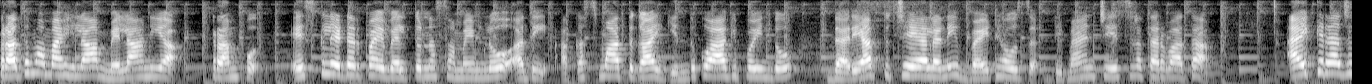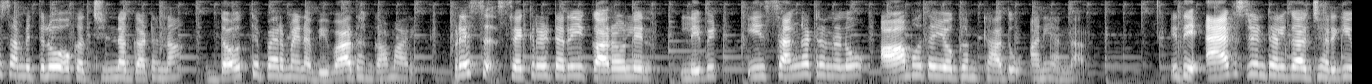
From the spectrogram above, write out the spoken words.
ప్రథమ మహిళ మెలానియా ట్రంప్ ఎస్కలేటర్పై వెళ్తున్న సమయంలో అది అకస్మాత్తుగా ఎందుకు ఆగిపోయిందో దర్యాప్తు చేయాలని వైట్ హౌస్ డిమాండ్ చేసిన తర్వాత ఐక్యరాజ్య సమితిలో ఒక చిన్న ఘటన దౌత్యపరమైన వివాదంగా మారింది. ప్రెస్ సెక్రటరీ కరోలిన్ లివిట్ ఈ సంఘటనను ఆమోదయోగ్యం కాదు అని అన్నారు. ఇది యాక్సిడెంటల్గా జరిగి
